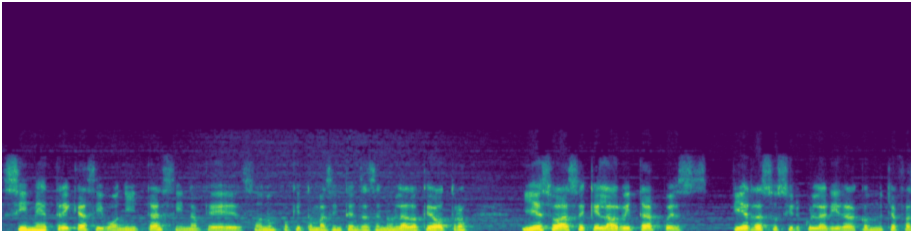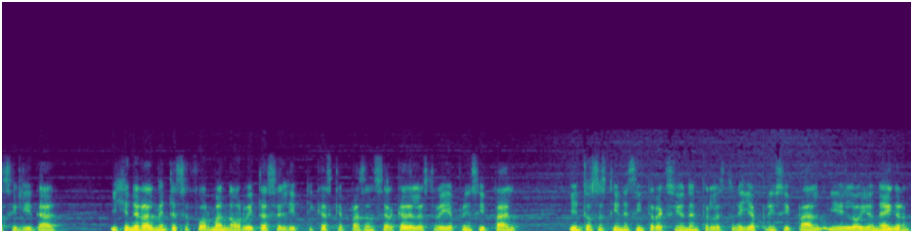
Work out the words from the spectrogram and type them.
simétricas y bonitas, sino que son un poquito más intensas en un lado que otro. Y eso hace que la órbita pues pierda su circularidad con mucha facilidad y generalmente se forman órbitas elípticas que pasan cerca de la estrella principal y entonces tienes interacción entre la estrella principal y el hoyo negro.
